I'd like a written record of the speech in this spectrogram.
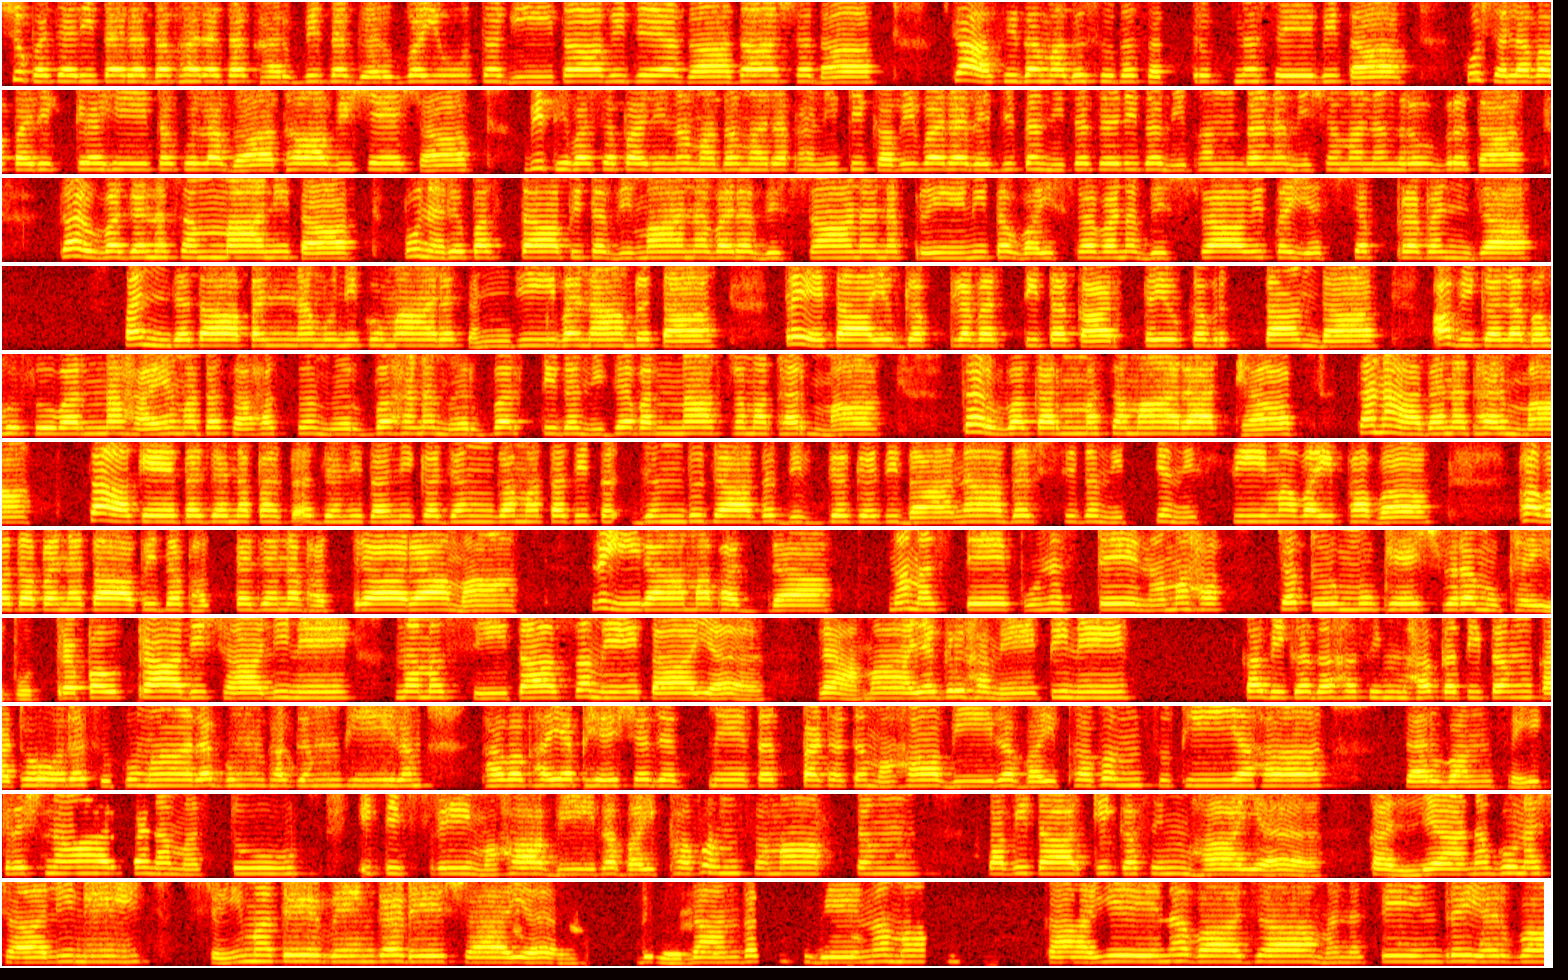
ಶುಭಚರಿತರದ ಭರದ ಖರ್ವಿದ ಗರ್ವಯೂತ ಗೀತಾ ವಿಜಯ ಗಾದಾ ಶದ ಶಾಸಿದ ಮಧುಸುದ ಸತೃಪ್ನ ಸೇವಿತ ಕುಶಲವ ಪರಿಗ್ರಹೀತ ಕುಲ ಗಾಥಾ ವಿಶೇಷ ವಿಧಿವಶ ಪರಿಣಮದಮರ ಫಣಿತಿ ಕವಿವರ ರಜಿತ ನಿಜ ಚರಿತ ನಿಬಂಧನ ನಿಶಮನ ನೃವೃತ ಸರ್ವಜನ ಸಮ್ಮಾನಿತ ಪುನರುಪಸ್ಥಾಪಿತ ವಿಮಾನವರ ವಿಶ್ರಾಣನ ಪ್ರೇಣಿತ ವೈಶ್ರವಣ ವಿಶ್ರಾವಿತ ಯಶ ಪ್ರಪಂಚ ಪಂಜತಾಪನ್ನ ಮುನಿಕುಮಾರ ಸಂಜೀವನಾಮೃತ ತ್ರಯತಾಯುಗ ಪ್ರವರ್ತಿತ ಕಾರ್ತಯುಗ ವೃತ್ತಾಂದ अविकल सर्वकर्मसमाराध्या सनातनधर्मा साकेतजनपद जनिधनिकजङ्गमतदित जन्धुजातदिव्यगतिदानादर्शित नित्यनिस्सीमवैभव श्रीरामभद्रा। नमस्ते पुनस्ते नमः। चतुर्मुखेश्वरमुखै पुत्रपौत्रादिशालिने नमः सीतासमेताय रामाय गृहमेतिने कविकदः सिंहकथितं कठोरसुकुमारगुम्भगम्भीरं भवभयभेषजत्मे तत्पठत महावीरवैभवं सुधीयः सर्वं श्रीकृष्णार्पणमस्तु इति श्रीमहावीरवैभवं समाप्तम् कवितार्किकसिंहाय कल्याणगुणशालिने श्रीमते वेङ्कटेशाय। वेदान्तकृते नमः। कायेन वाचा मनसेन्द्रियर्वा।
